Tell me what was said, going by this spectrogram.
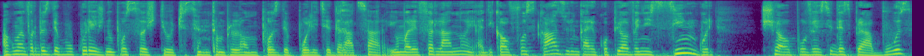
Acum vorbesc de București, nu pot să știu ce se întâmplă la un post de poliție de la țară. Eu mă refer la noi, adică au fost cazuri în care copiii au venit singuri și au povestit despre abuz.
